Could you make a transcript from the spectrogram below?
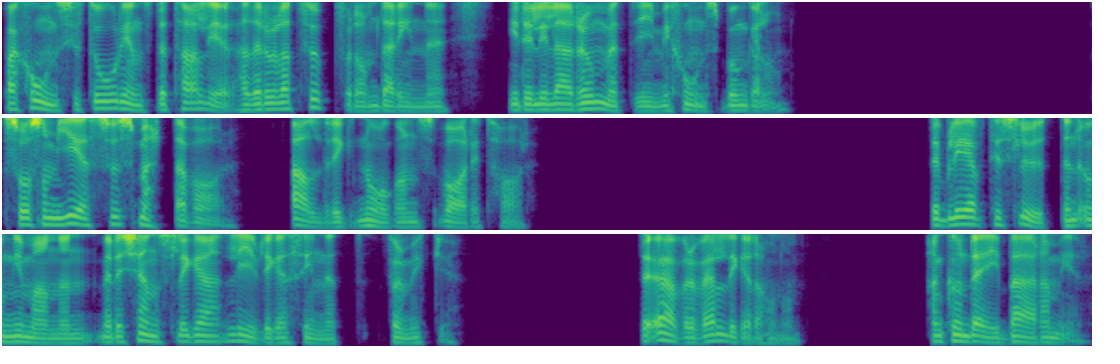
Passionshistoriens detaljer hade rullats upp för dem där inne i det lilla rummet i missionsbungalon. Så som Jesus smärta var, aldrig någons varit har. Det blev till slut den unge mannen med det känsliga, livliga sinnet för mycket. Det överväldigade honom. Han kunde ej bära mer.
